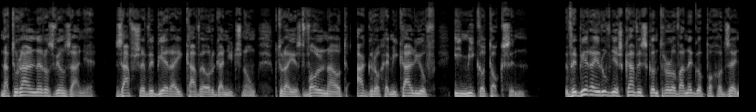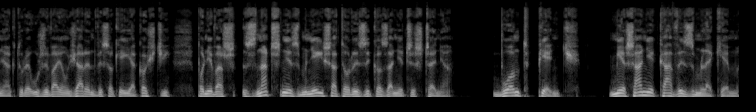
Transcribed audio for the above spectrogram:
Naturalne rozwiązanie. Zawsze wybieraj kawę organiczną, która jest wolna od agrochemikaliów i mikotoksyn. Wybieraj również kawy skontrolowanego pochodzenia, które używają ziaren wysokiej jakości, ponieważ znacznie zmniejsza to ryzyko zanieczyszczenia. Błąd 5. Mieszanie kawy z mlekiem.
